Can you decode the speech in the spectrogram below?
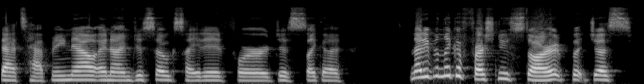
that's happening now. And i'm just so excited for just like a not even like a fresh new start but just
